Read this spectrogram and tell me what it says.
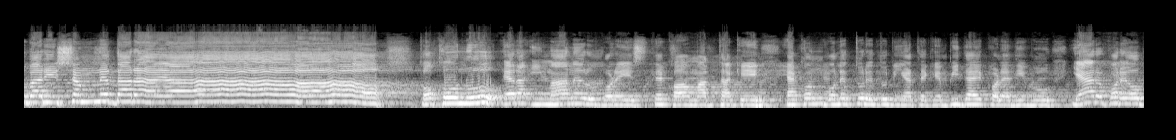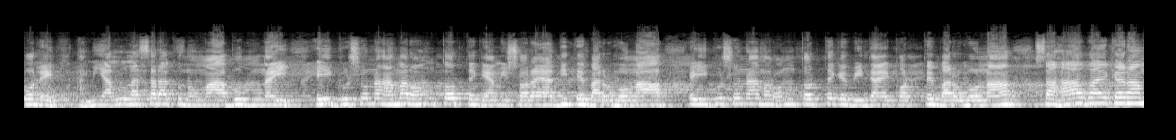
তরবারির সামনে দাঁড়ায় তখনও এরা ইমানের উপরে ইস্তেকামাত থাকে। এখন বলে, তোরে দুনিয়া থেকে বিদায় করে দিব। ইয়ার পরেও বলে, আমি আল্লাহ ছাড়া কোনো মাবুদ নাই। এই ঘোষণা আমার অন্তর থেকে আমি সরাইয়া দিতে পারব না। এই ঘোষণা আমার অন্তর থেকে বিদায় করতে পারব না। সাহাবায়ে কেরাম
